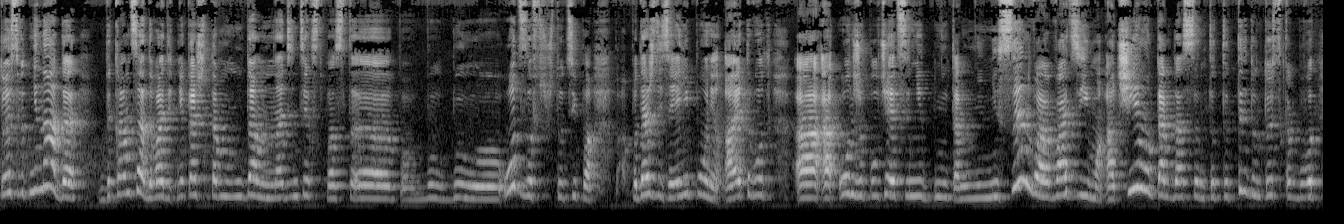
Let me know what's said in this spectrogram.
То есть вот не надо до конца доводить. Мне кажется, там недавно на один текст пост, э, был, был отзыв, что типа, подождите, я не понял, а это вот, а, а он же, получается, не, не, там, не сын Вадима, а чем он тогда сын? Ты, ты, ты, ну, то есть как бы вот,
